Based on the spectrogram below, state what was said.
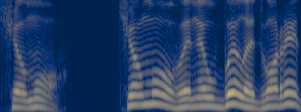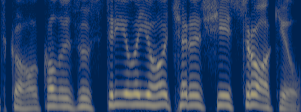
Чому? Чому ви не вбили дворецького, коли зустріли його через шість років?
